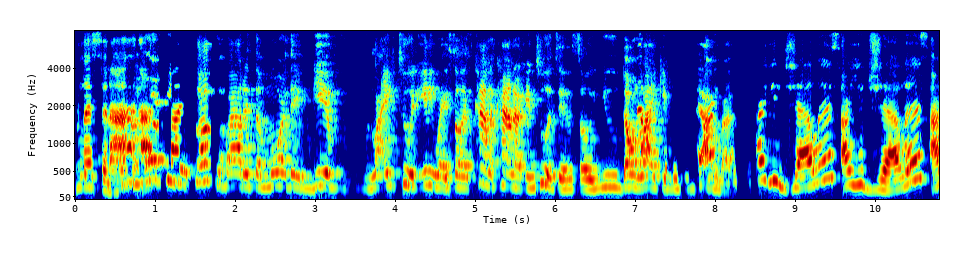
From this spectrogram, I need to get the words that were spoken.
Listen, I, the more I, people I, talk about it, the more they give life to it anyway. So it's kind of kind of intuitive. So you don't like it, but you talk about it. Are you jealous? Are you jealous? I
